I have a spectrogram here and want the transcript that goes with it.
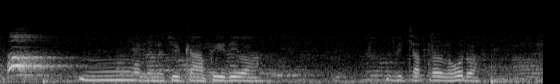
អឺមកមានជួយការពារទេបាទវាចាប់ត្រូវរហូតបាទ អឺតែប្រេះប្រេះខាងមុខនោះ5 4ដុល្លារបាទអូ ចោះចោះឲ្យលើចេញក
